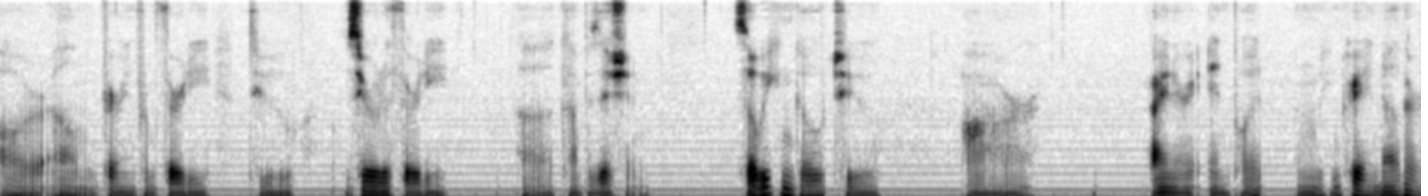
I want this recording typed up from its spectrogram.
or um, varying from 30 to 0 to 30 uh, composition. So we can go to our binary input, and we can create another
